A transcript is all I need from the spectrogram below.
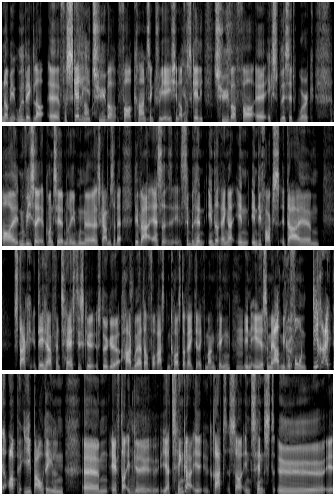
når vi udvikler øh, forskellige oh typer for content creation og Ja. forskellige typer for øh, explicit work. Og øh, nu viser jeg, grund til, at Marie hun øh, skammede sig der, det var altså simpelthen intet ringer end Indie Fox, der... Øh, stak det her fantastiske stykke hardware, der forresten koster rigtig, rigtig mange penge, mm. en ASMR-mikrofon, direkte op i bagdelen, øhm, efter et, Mm. øh, jeg tænker, øh, ret så intenst øh,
